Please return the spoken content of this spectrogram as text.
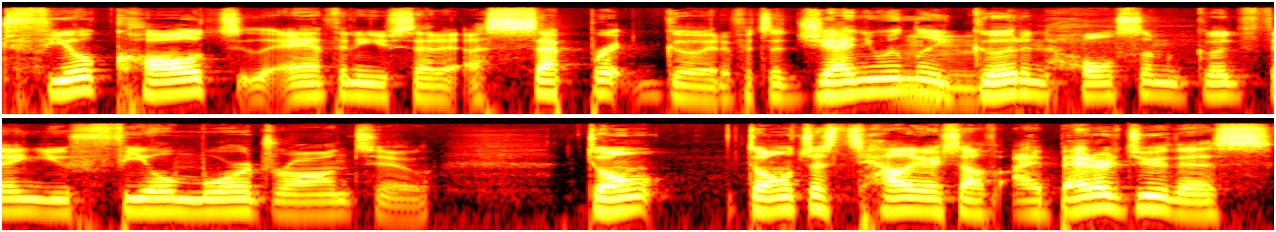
feel called to, Anthony, you said it, a separate good. If it's a genuinely Mm-hmm. good and wholesome good thing, you feel more drawn to. Don't don't just tell yourself I better do this.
